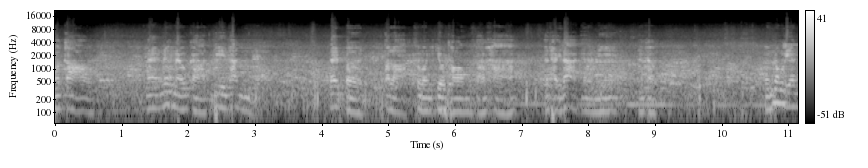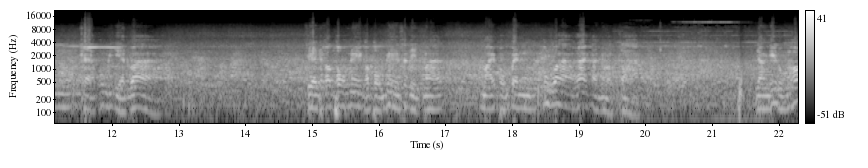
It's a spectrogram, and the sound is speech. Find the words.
มากล่าวในเนื่องในโอกาสที่ท่านได้เปิดตลาดสวนเกียวทองสาขาและไทยราชในวันนี้นะครับ ผมต้องเรียนแขกผู้มีเกียรติว่าเสียจักรพงนี่กับผมนี่สนิทมา หมายผมเป็นผู้ว่าราชการจังหวัดตราดอย่างที่หลวงพ่อ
